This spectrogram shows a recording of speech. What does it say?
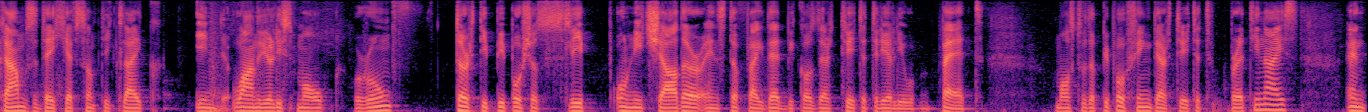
camps they have something like in one really small room 30 people should sleep on each other and stuff like that because they're treated really bad. Most of the people think they're treated pretty nice, and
